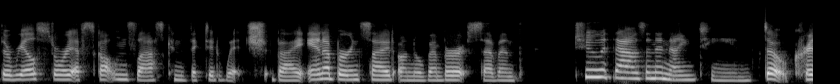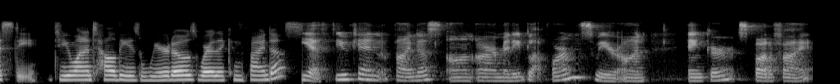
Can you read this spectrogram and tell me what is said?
The Real Story of Scotland's Last Convicted Witch by Anna Burnside on November seventh. 2019. So, Christy, do you want to tell these weirdos where they can find us? Yes, you can find us on our many platforms. We are on Anchor, Spotify,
